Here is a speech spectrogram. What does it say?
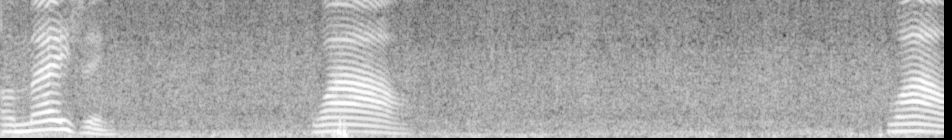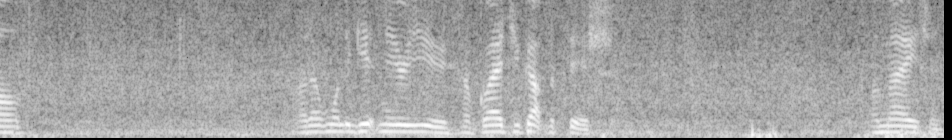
Amazing. Wow. Wow. I don't want to get near you. I'm glad you got the fish. Amazing.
